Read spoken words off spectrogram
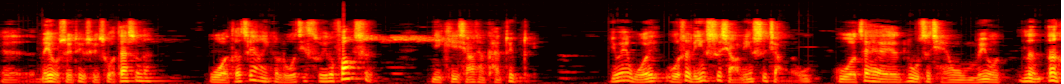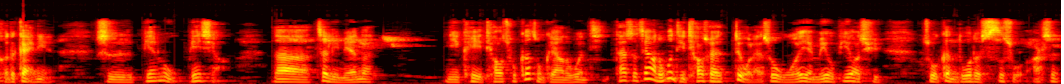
呃，没有谁对谁错。但是呢，我的这样一个逻辑思维的方式，你可以想想看对不对？因为我我是临时想临时讲的，我我在录之前我没有任任何的概念，是边录边想。那这里面呢？你可以挑出各种各样的问题，但是这样的问题挑出来对我来说，我也没有必要去做更多的思索，而是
